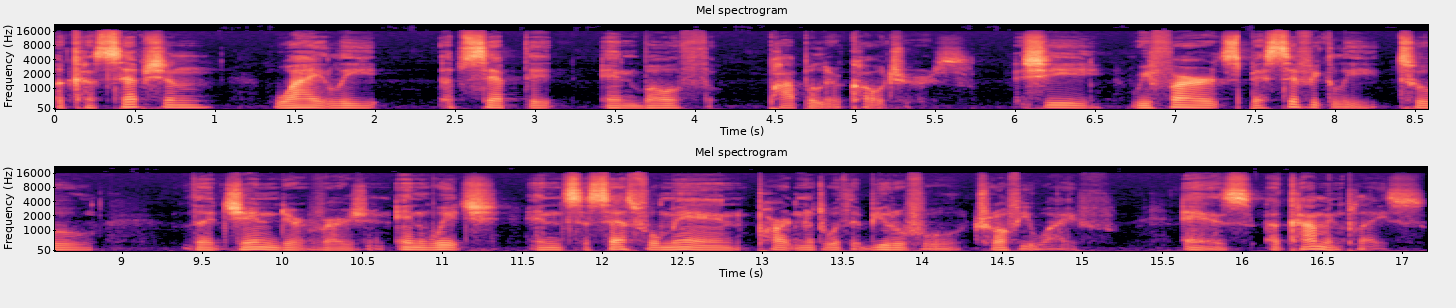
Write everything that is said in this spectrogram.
a conception widely accepted in both popular cultures. She referred specifically to the gender version, in which a successful man partners with a beautiful trophy wife as a commonplace.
